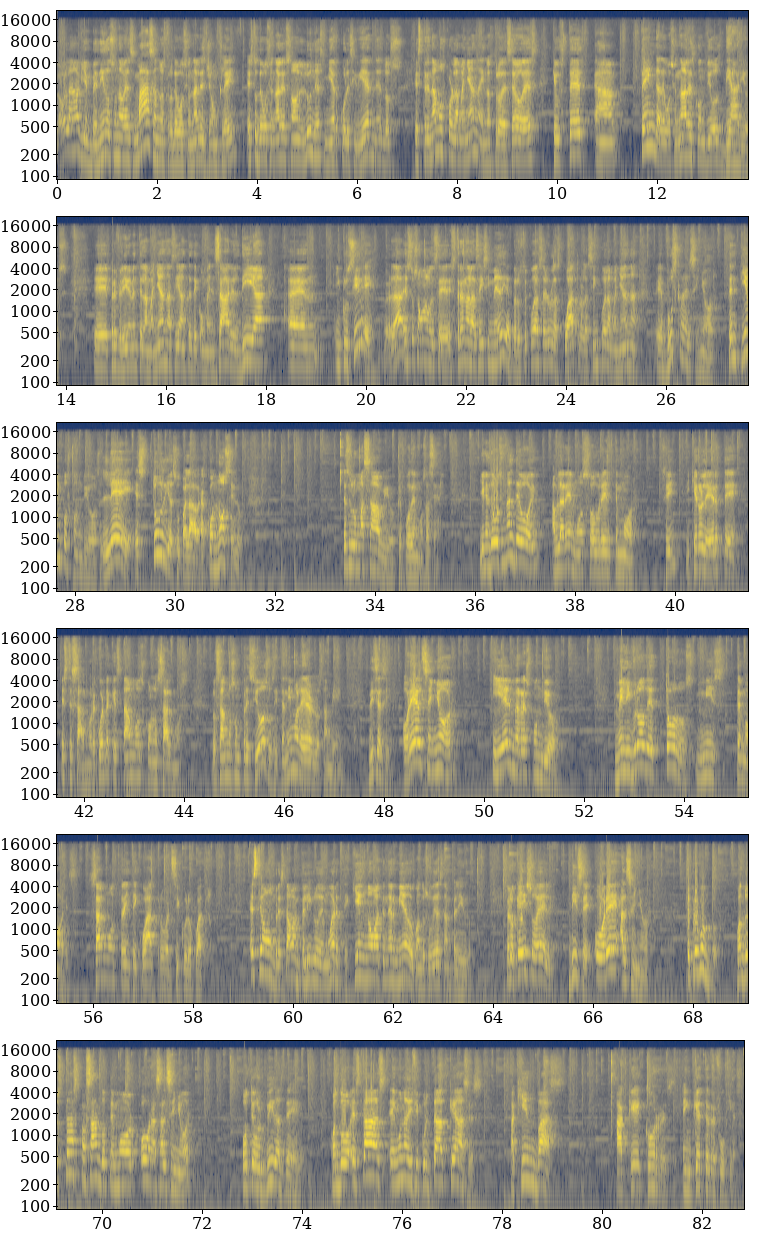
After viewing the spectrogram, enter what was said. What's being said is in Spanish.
Hola, hola, bienvenidos una vez más a nuestros devocionales John Clay. Estos devocionales son lunes, miércoles y viernes. Los estrenamos por la mañana y nuestro deseo es que usted uh, tenga devocionales con Dios diarios. Eh, preferiblemente en la mañana, así antes de comenzar el día. Eh, inclusive, ¿verdad? Estos son, se estrenan a las seis y media, pero usted puede hacerlo a las 4, a las 5 de la mañana. Eh, busca del Señor, ten tiempos con Dios, lee, estudia su palabra, conócelo. Es lo más sabio que podemos hacer. Y en el devocional de hoy hablaremos sobre el temor, ¿sí? Y quiero leerte este salmo. Recuerda que estamos con los salmos. Los salmos son preciosos y te animo a leerlos también. Dice así, oré al Señor y Él me respondió, me libró de todos mis temores. Salmo 34, versículo 4. Este hombre estaba en peligro de muerte. ¿Quién no va a tener miedo cuando su vida está en peligro? Pero ¿qué hizo él? Dice, oré al Señor. Te pregunto, cuando estás pasando temor, ¿oras al Señor? ¿O te olvidas de Él? Cuando estás en una dificultad, ¿qué haces? ¿A quién vas? ¿A qué corres? ¿En qué te refugias?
